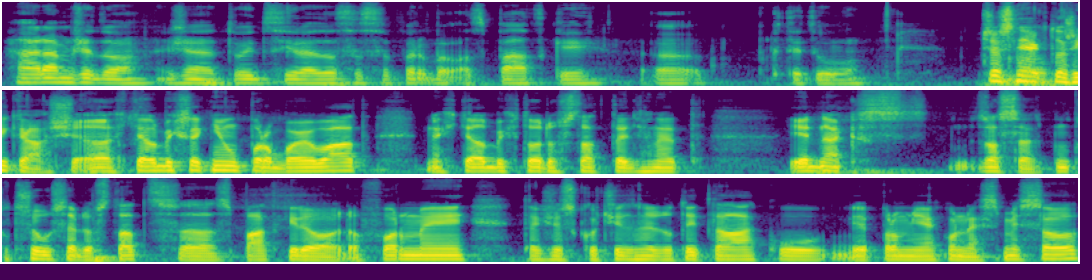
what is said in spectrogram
Hádám, že to, že tvůj cíl je zase se probovat zpátky uh, k titulu. Přesně jak to říkáš. Eh, chtěl bych se k němu probojovat, nechtěl bych to dostat teď hned jednak zase potřebuji se dostat zpátky do, do formy, takže skočit hned do tituláku je pro mě jako nesmysl,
